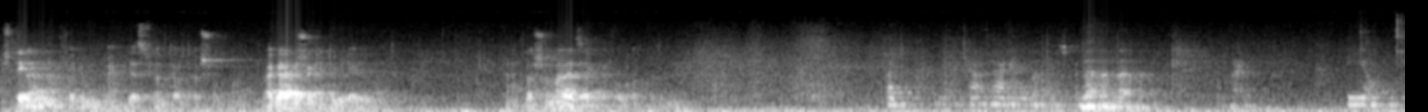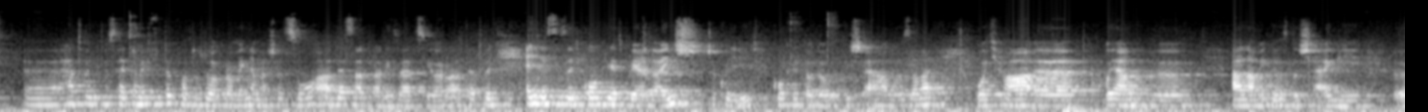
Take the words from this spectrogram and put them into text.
és télen nem fogyunk meg, hogy ezt fenntarthassuk majd. Legalábbis, aki túléli majd. Tehát lassan már ezzel kell foglalkozni. Vagy, ha drága nyugodtan Nem, nem, nem. Jó. Hát, hogy szerintem egy több fontos dologról még nem esett szó, a decentralizációról. Tehát, hogy egyrészt ez egy konkrét példa is, csak hogy így konkrétabb dolgok is elhangozzanak, hogyha ö, olyan ö, állami gazdasági, ö,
